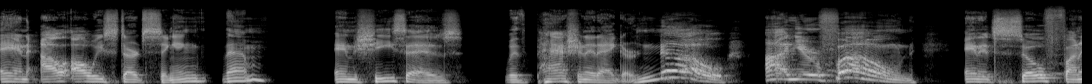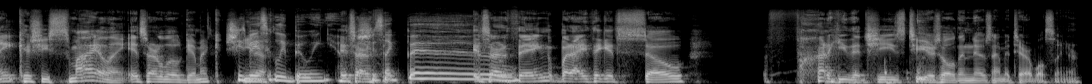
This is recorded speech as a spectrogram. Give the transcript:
And I'll always start singing them. And she says, with passionate anger, no, on your phone. And it's so funny because she's smiling. It's our little gimmick. She's you know? basically booing you. It's our She's th- like, boo. it's our thing, but I think it's so funny that she's two years old and knows I'm a terrible singer.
